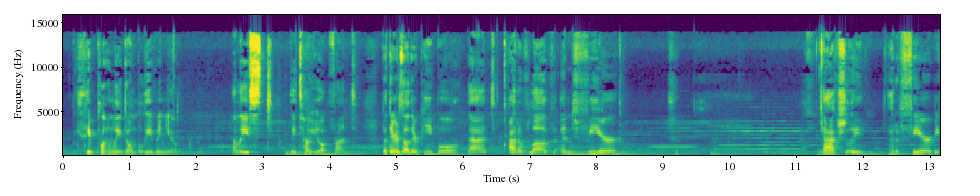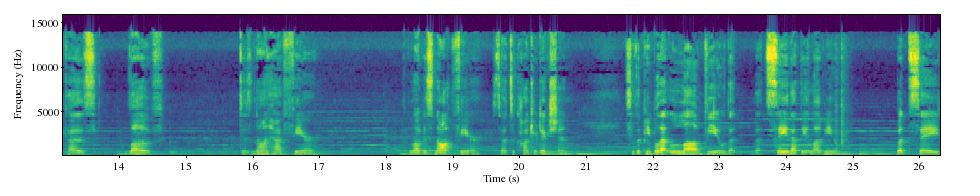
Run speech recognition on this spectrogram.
they plainly don't believe in you. At least they tell you up front. But there's other people that out of love and fear actually out of fear because love does not have fear. Love is not fear, so it's a contradiction. So the people that love you, that, that say that they love you, but say,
